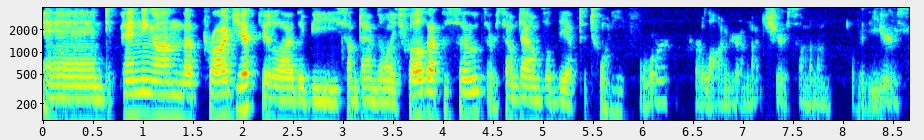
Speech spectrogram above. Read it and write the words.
And depending on the project, it'll either be sometimes only 12 episodes or sometimes it'll be up to 24 or longer. I'm not sure, some of them over the years.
